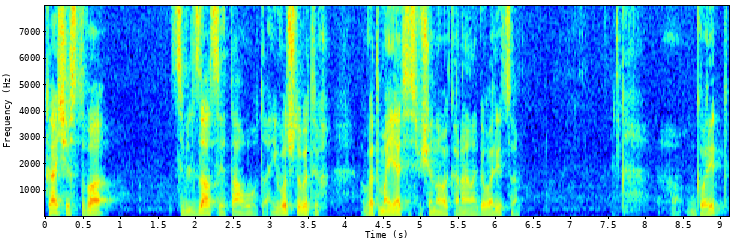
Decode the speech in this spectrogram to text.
качество цивилизации Тагута. И вот что в, этих, в этом аяте священного Корана говорится. Говорит,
